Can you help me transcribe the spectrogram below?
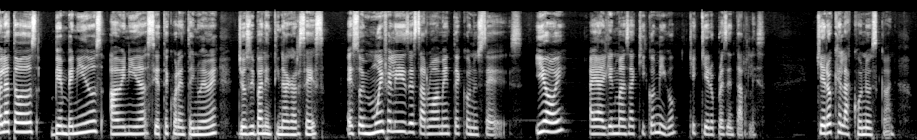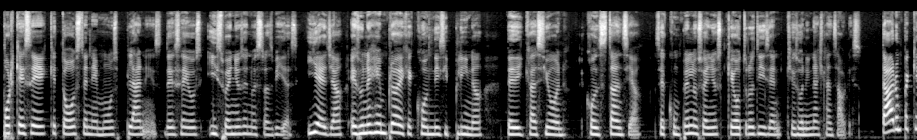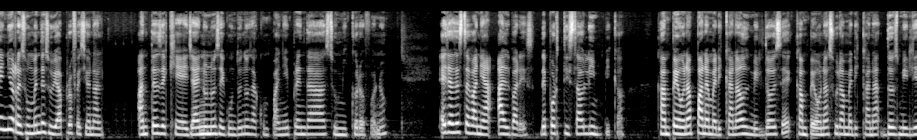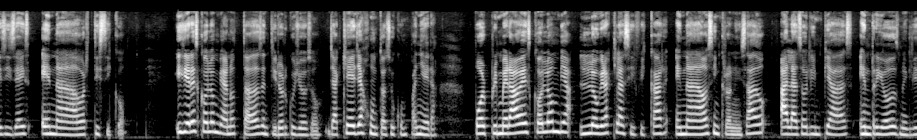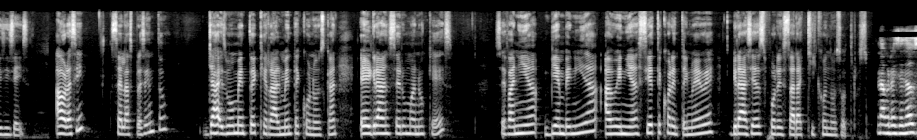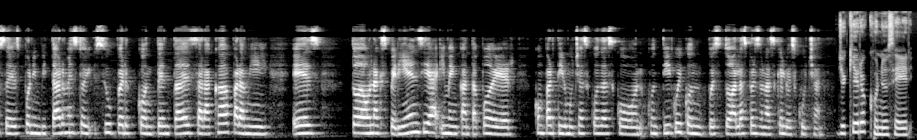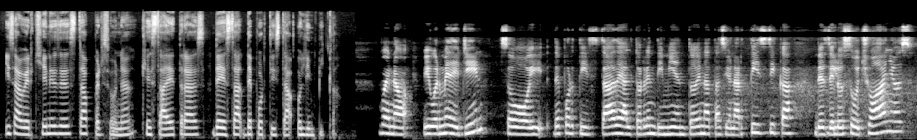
Hola a todos, bienvenidos a Avenida 749. Yo soy Valentina Garcés. Estoy muy feliz de estar nuevamente con ustedes. Y hoy hay alguien más aquí conmigo que quiero presentarles. Quiero que la conozcan porque sé que todos tenemos planes, deseos y sueños en nuestras vidas. Y ella es un ejemplo de que con disciplina, dedicación, constancia, se cumplen los sueños que otros dicen que son inalcanzables. Dar un pequeño resumen de su vida profesional antes de que ella en unos segundos nos acompañe y prenda su micrófono. Ella es Estefanía Álvarez, deportista olímpica, campeona panamericana 2012, campeona suramericana 2016 en nadado artístico. Y si eres colombiano, te vas a sentir orgulloso, ya que ella junto a su compañera, por primera vez Colombia logra clasificar en nadado sincronizado a las Olimpiadas en Río 2016. Ahora sí, se las presento ya es momento de que realmente conozcan el gran ser humano que es. Estefanía, bienvenida a Avenida 749. Gracias por estar aquí con nosotros. No, gracias a ustedes por invitarme. Estoy súper contenta de estar acá. Para mí es toda una experiencia y me encanta poder compartir muchas cosas con, contigo y con pues todas las personas que lo escuchan. Yo quiero conocer y saber quién es esta persona que está detrás de esta deportista olímpica. Bueno, vivo en Medellín, soy deportista de alto rendimiento de natación artística desde los 8 años.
